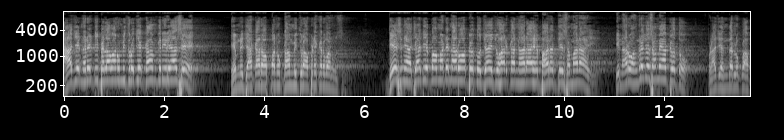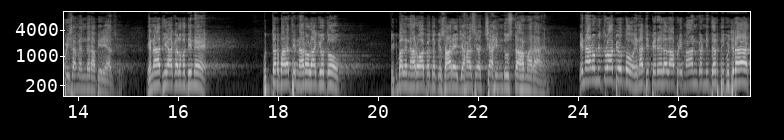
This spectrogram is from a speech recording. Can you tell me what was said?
આજે નરેટિવ ફેલાવવાનું મિત્રો જે કામ કરી રહ્યા છે, એમને જાકારો આપવાનું કામ મિત્રો આપણે કરવાનું છે. દેશને આઝાદી અપાવવા માટે નારો આપ્યો હતો જય જોહાર કા નારા હે, ભારત દેશ અમારા હે. એ નારો અંગ્રેજો સામે આપ્યો હતો પણ આજે અંદર લોકો આપણી સામે અંદર આપી રહ્યા છે. એનાથી આગળ વધીને ઉત્તર ભારતથી નારો લાગ્યો તો, ઇકબાલે નારો આપ્યો તો કે, સારે જહાં સે અચ્છા હિન્દુસ્તા હમારા હે. એ નારો મિત્રો આપ્યો હતો એનાથી પહેરેલા આપણી માનગઢની ધરતી ગુજરાત.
